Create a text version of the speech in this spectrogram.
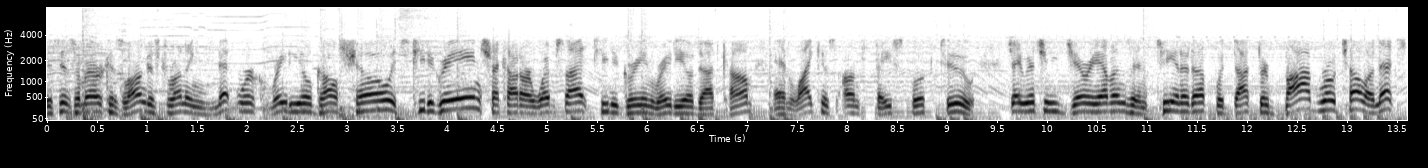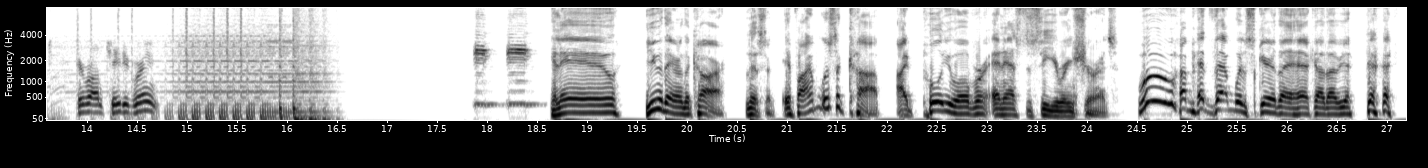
This is America's longest running network radio golf show. It's to Green. Check out our website, tee2greenradio.com, and like us on Facebook too. Jay Ritchie, Jerry Evans, and teeing it up with Dr. Bob Rotella next here on to Green. Hello? You there in the car. Listen, if I was a cop, I'd pull you over and ask to see your insurance. Woo! I bet that would scare the heck out of you.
